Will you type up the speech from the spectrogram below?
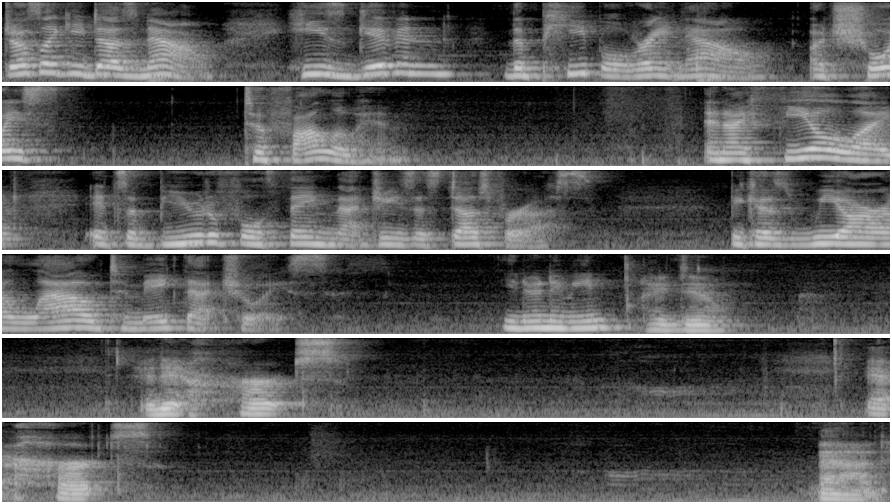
Just like he does now. He's given the people right now a choice to follow him. And I feel like it's a beautiful thing that Jesus does for us because we are allowed to make that choice. You know what I mean? I do. And it hurts. It hurts. Bad.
